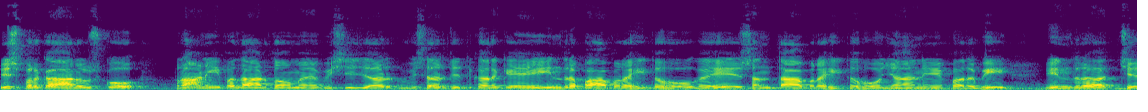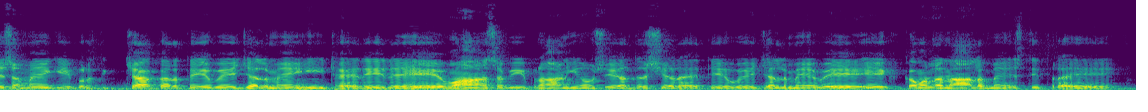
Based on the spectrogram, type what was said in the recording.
इस प्रकार उसको प्राणी पदार्थों में विसर्जित करके इंद्र पाप रहित हो गए, संताप रहित हो जाने पर भी इंद्र अच्छे समय की प्रतीक्षा करते हुए जल में ही ठहरे रहे। वहाँ सभी प्राणियों से अदृश्य रहते हुए जल में वे एक कमलनाल में स्थित रहे।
